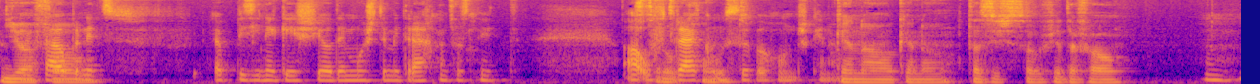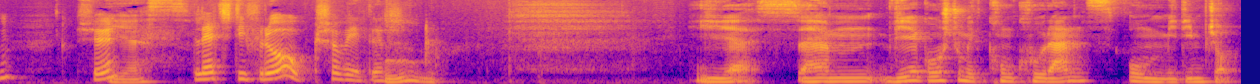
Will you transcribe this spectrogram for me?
Ja, Wenn du selber nicht etwas reingibst, ja, dann musst du damit rechnen, dass du nicht an Aufträge rausbekommst. Genau. genau, genau. Das ist so auf jeden Fall. Mhm. Schön. Yes. Letzte Frage schon wieder. Uh. Yes. Ähm, wie gehst du mit Konkurrenz um mit deinem Job?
